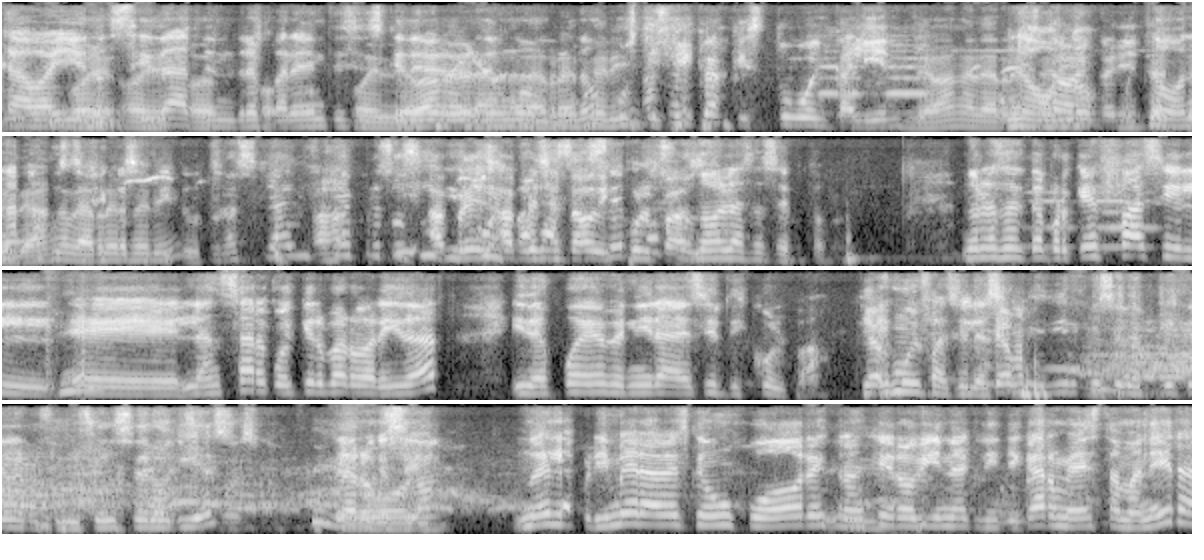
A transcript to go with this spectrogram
caballerosidad, oye, entre oye, paréntesis, oye, que ¿le debe haber de un hombre, ¿no? Justifica que estuvo en caliente. ¿Le van a la No, no, no, ¿le nada. Ah, ¿las presentado disculpas. no? No las acepto. No las acepto porque es fácil eh, lanzar cualquier barbaridad y después venir a decir disculpa. Es muy fácil eso. pedir que se le aplique la resolución 010? Claro que sí. No es la primera vez que un jugador extranjero viene a criticarme de esta manera.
